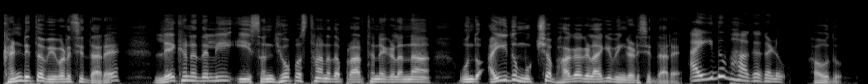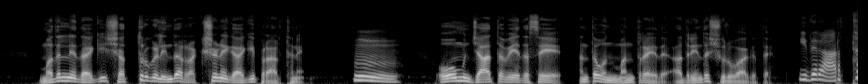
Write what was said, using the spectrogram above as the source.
ಖಂಡಿತ ವಿವರಿಸಿದ್ದಾರೆ. ಲೇಖನದಲ್ಲಿ ಈ ಸಂಧ್ಯೋಪಸ್ಥಾನದ ಪ್ರಾರ್ಥನೆಗಳನ್ನ ಒಂದು ಐದು ಮುಖ್ಯ ಭಾಗಗಳಾಗಿ ವಿಂಗಡಿಸಿದ್ದಾರೆ. ಐದು ಭಾಗಗಳು. ಹೌದು ಮೊದಲನೇದಾಗಿ ಶತ್ರುಗಳಿಂದ ರಕ್ಷಣೆಗಾಗಿ ಪ್ರಾರ್ಥನೆ. ಹ್ಮ್. ಓಂ ಜಾತವೇದಸೆ ಅಂತ ಒಂದು ಮಂತ್ರ ಇದೆ ಅದರಿಂದ ಶುರುವಾಗುತ್ತೆ. ಇದರ ಅರ್ಥ?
